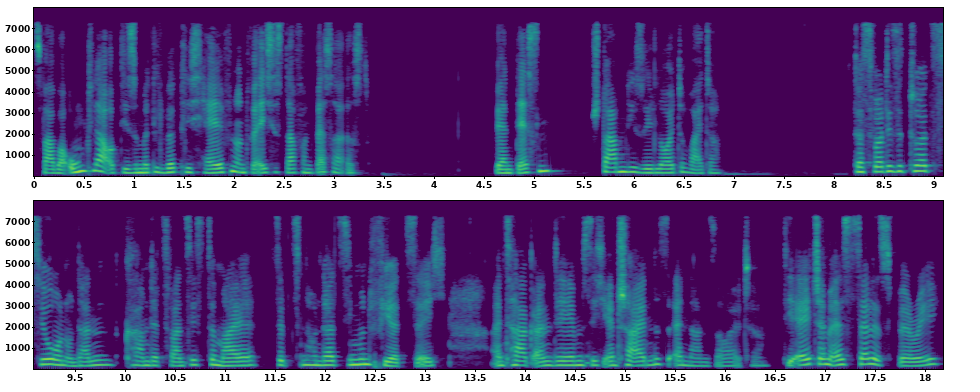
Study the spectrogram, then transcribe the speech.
Es war aber unklar, ob diese Mittel wirklich helfen und welches davon besser ist. Währenddessen starben die Seeleute weiter. Das war die Situation und dann kam der 20. Mai 1747, ein Tag, an dem sich Entscheidendes ändern sollte. Die HMS Salisbury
